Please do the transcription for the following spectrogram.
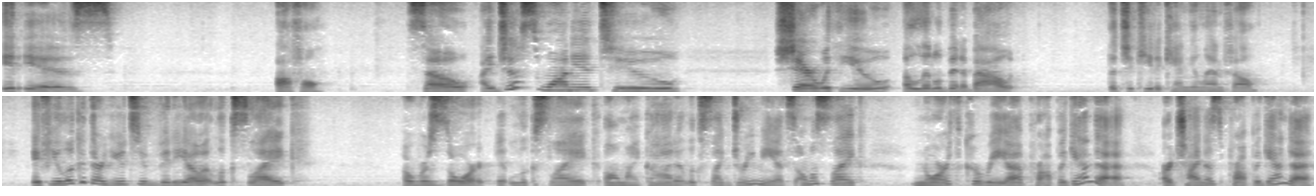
It is awful. So I just wanted to share with you a little bit about the Chiquita Canyon landfill. If you look at their YouTube video, it looks like a resort. It looks like, oh my God, it looks like dreamy. It's almost like North Korea propaganda or China's propaganda.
